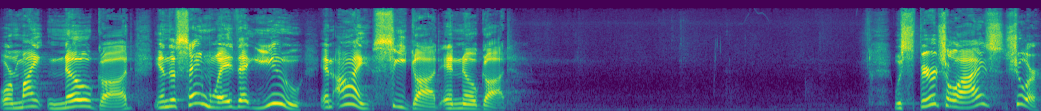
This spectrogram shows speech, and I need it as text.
or might know God in the same way that you and I see God and know God. With spiritual eyes, sure,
